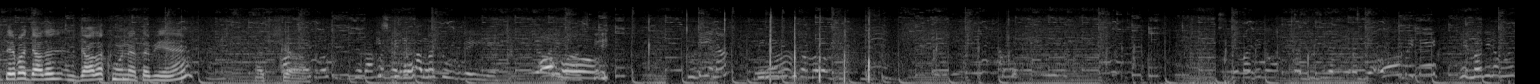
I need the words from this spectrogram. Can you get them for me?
तेरे पास ज़्यादा ज़्यादा खून है तभी हैं? अच्छा। इसकी तो कमर टूट गई है। ओहो। टूटी है ना? बिना किसी कमर हो। गई लोग कद्दू भी लगने लग गया। ओ बेटे कद्दू लगने लगे हैं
